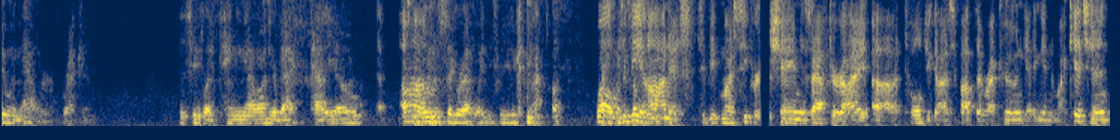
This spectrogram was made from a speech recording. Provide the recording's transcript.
doing now, or raccoon? Is he like hanging out on your back patio, smoking um, a cigarette, waiting for you to come out? Well, to be honest, to be my secret shame is after I uh, told you guys about the raccoon getting into my kitchen,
